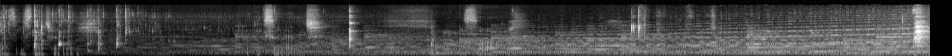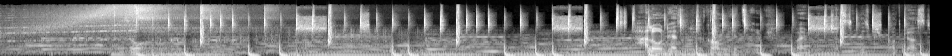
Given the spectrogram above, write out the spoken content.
Das ist natürlich exzellent. So. So. Hallo und herzlich willkommen hier zurück beim Just a This Podcast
